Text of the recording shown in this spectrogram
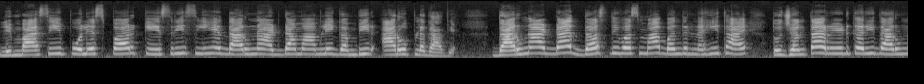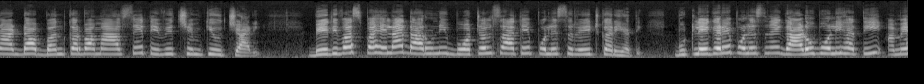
લિંબાસી પોલીસ પર કેસરી સિંહે દારૂના અડ્ડા મામલે ગંભીર આરોપ લગાવ્યા. દારૂના અડ્ડા દસ દિવસમાં બંધ નહીં થાય તો જનતા રેડ કરી દારૂના અડ્ડા બંધ કરવામાં આવશે તેવી ચીમકી ઉચ્ચારી. બે દિવસ પહેલા દારૂની બોટલ સાથે પોલીસ રેડ કરી હતી. બુટલેગરે પોલીસને ગાળો બોલી હતી, અમે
